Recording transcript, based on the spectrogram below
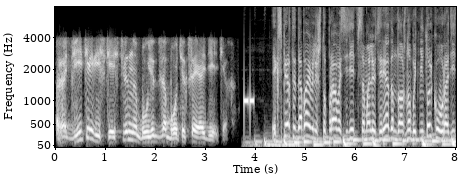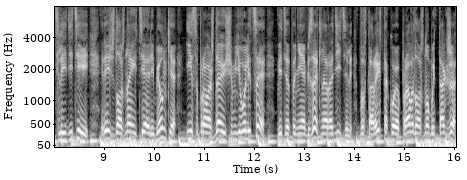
Родитель, естественно, будет заботиться и о детях. Эксперты добавили, что право сидеть в самолете рядом должно быть не только у родителей и детей. Речь должна идти о ребенке и сопровождающем его лице, ведь это не обязательно родитель. Во-вторых, такое право должно быть также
